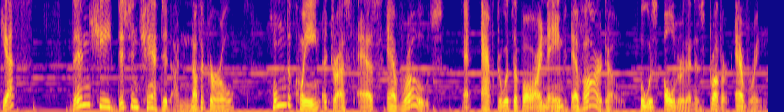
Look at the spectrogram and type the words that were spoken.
guess." Then she disenchanted another girl whom the Queen addressed as Evrose, and afterwards a boy named Evardo, who was older than his brother Evring.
